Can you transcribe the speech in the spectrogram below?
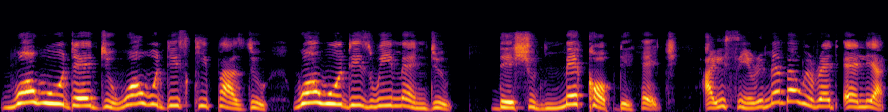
What would they do? What would these keepers do? What would these women do? They should make up the hedge. Are you seeing? Remember, we read earlier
